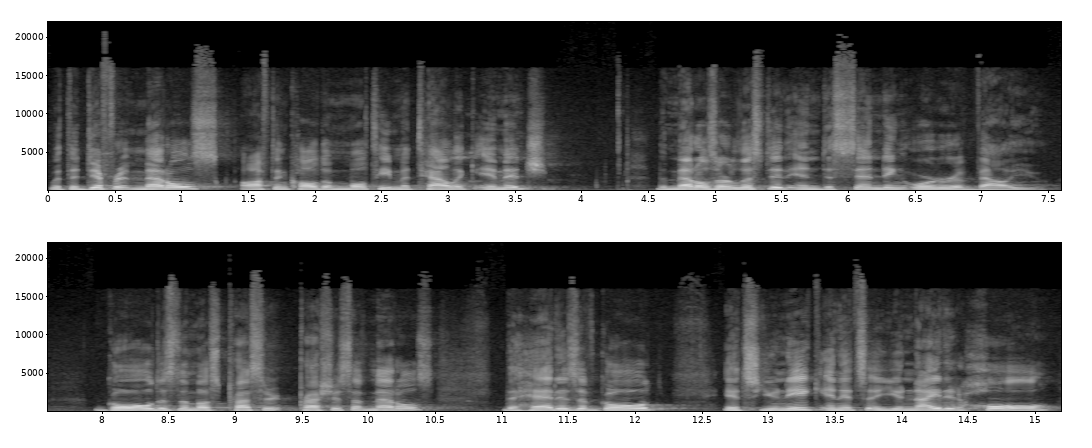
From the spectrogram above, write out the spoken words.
with the different metals, often called a multi metallic image, the metals are listed in descending order of value. Gold is the most precious of metals. The head is of gold. It's unique and it's a united whole,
